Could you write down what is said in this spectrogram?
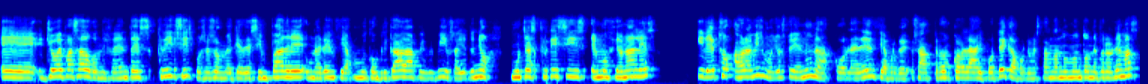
Eh, yo he pasado con diferentes crisis, pues eso, me quedé sin padre, una herencia muy complicada, pipipi, o sea, yo he tenido muchas crisis emocionales y de hecho ahora mismo yo estoy en una con la herencia, porque, o sea, perdón, con la hipoteca, porque me están dando un montón de problemas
